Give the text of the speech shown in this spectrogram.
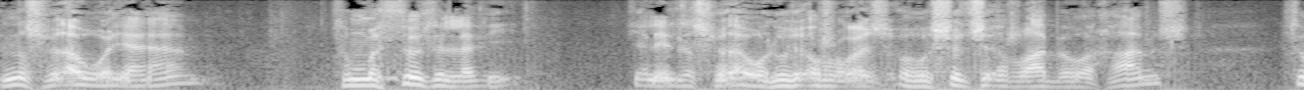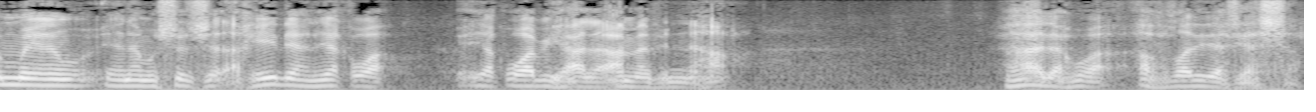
النصف الأول ينام ثم الثلث الذي يلي النصف الأول هو الربع وهو السدس الرابع والخامس. ثم ينام السدس الأخير لأنه يقوى يقوى به على العمل في النهار. فهذا هو أفضل إذا تيسر.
